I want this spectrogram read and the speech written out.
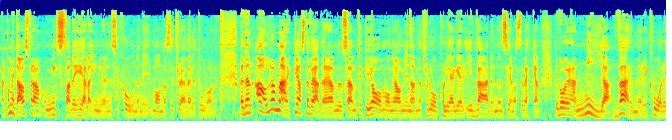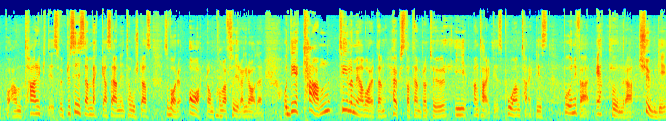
Han kom inte alls fram och missade hela inledningssessionen i måndags. Det tror jag är väldigt ovanligt. Men den allra märkligaste väderhändelsen tycker jag och många av mina meteorologkollegor i världen den senaste veckan. Det var ju det här nya värmerekordet på Antarktis. För precis en vecka sedan i torsdags så var det 18,4 grader. Och det kan till och med ha varit den högsta temperatur i Antarktis, på Antarktis på ungefär 120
